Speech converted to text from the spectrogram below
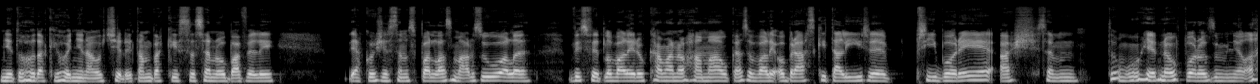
mě toho taky hodně naučili. Tam taky se se mnou bavili, jako že jsem spadla z Marzu, ale vysvětlovali rukama, nohama, ukazovali obrázky, talíře, příbory, až jsem tomu jednou porozuměla.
